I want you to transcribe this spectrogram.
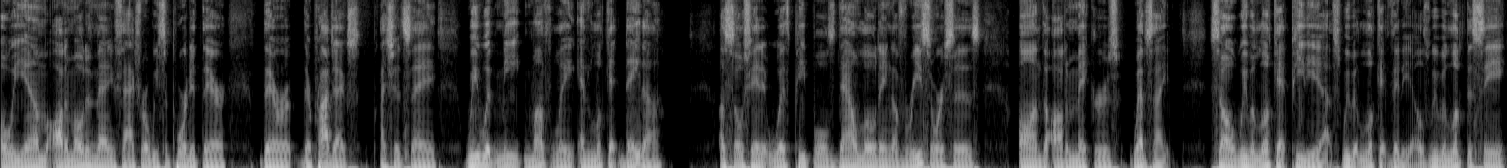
OEM automotive manufacturer. We supported their their their projects, I should say. We would meet monthly and look at data associated with people's downloading of resources on the automaker's website. So we would look at PDFs, we would look at videos, we would look to see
